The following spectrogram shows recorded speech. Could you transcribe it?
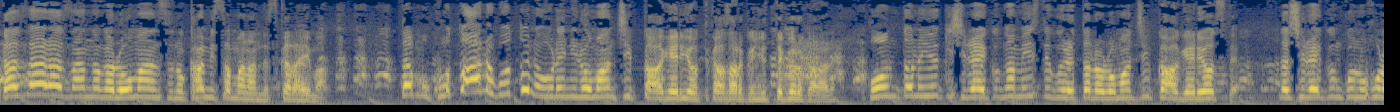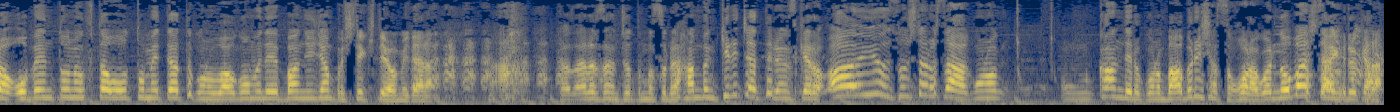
笠原さんのがロマンスの神様なんですから、今。だもうことあるごとに俺にロマンチックあげるよって笠原君言ってくるからね。本当の勇気白井君が見せてくれたらロマンチックあげるよっつって。だ白井君このほらお弁当の蓋を止めてあってこの輪ゴムでバンジージャンプしてきてよみたいな。あ、笠原さんちょっともうそれ半分切れちゃってるんですけど、ああいう、そしたらさ、この、噛んでるこのバブリシャス、ほら、これ伸ばしてあげるから、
